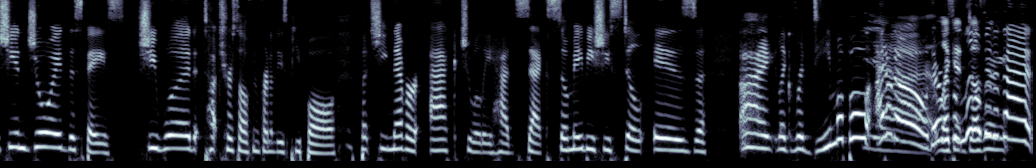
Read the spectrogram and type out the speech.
she enjoyed the space. She would touch herself in front of these people, but she never actually had sex. So maybe she still is I like redeemable. I don't know. There like was a little bit of that.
